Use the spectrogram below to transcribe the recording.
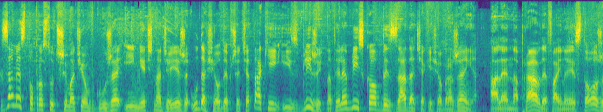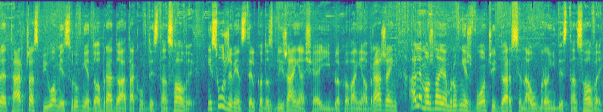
zamiast po prostu trzymać ją w górze i mieć nadzieję, że uda się odeprzeć ataki i zbliżyć na tyle blisko, by zadać jakieś obrażenia. Ale naprawdę fajne jest to, że tarcza z piłą jest równie dobra do ataków dystansowych. Nie służy więc tylko do zbliżania się i blokowania obrażeń, ale można ją również włączyć do arsenału broni dystansowej.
